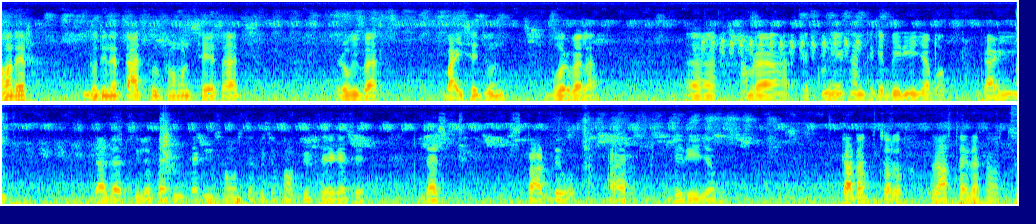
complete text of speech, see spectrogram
আমাদের দুদিনের তাজপুর ভ্রমণ শেষ আজ, রবিবার, বাইশে জুন, ভোরবেলা। আমরা এক্ষুনি এখান থেকে বেরিয়ে যাব। গাড়ি যা যা ছিল প্যাকিং প্যাকিং সমস্ত কিছু কমপ্লিট হয়ে গেছে। জাস্ট স্টার্ট দেব আর বেরিয়ে যাব। টাটা, চলো, রাস্তায় দেখা হচ্ছে।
